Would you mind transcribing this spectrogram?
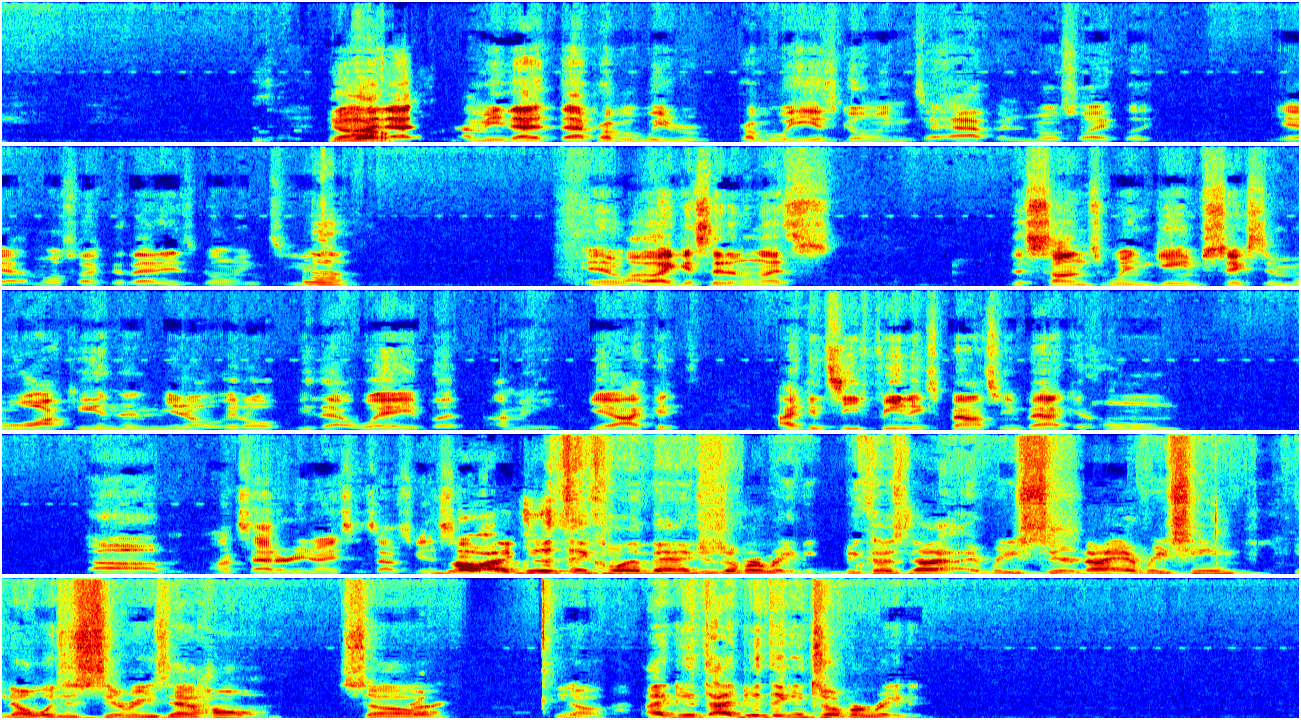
No, No. That, I mean that that probably probably is going to happen most likely. Yeah, most likely that is going to. Yeah. And like I said, unless the Suns win Game Six in Milwaukee, and then you know it'll be that way. But I mean, yeah, I could I could see Phoenix bouncing back at home um, on Saturday night. Since I was going to say, So I do think home advantage is overrated because not every ser- not every team, you know, wins a series at home. So, Right. you know, I do I do think it's overrated.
